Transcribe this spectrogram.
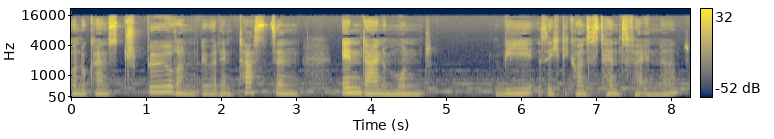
und du kannst spüren über den Tastsinn in deinem Mund, wie sich die Konsistenz verändert.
